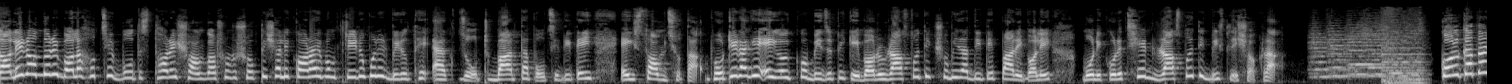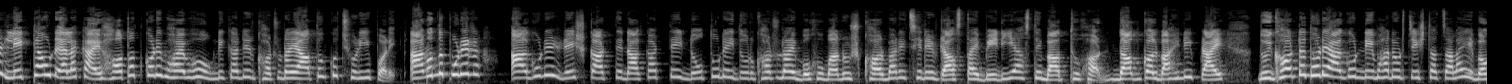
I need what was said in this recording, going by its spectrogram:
দলের অন্দরে বলা হচ্ছে, বুথ স্তরে সংগঠন শক্তিশালী করা এবং তৃণমূলের বিরুদ্ধে একজোট বার্তা পৌঁছে দিতেই এই সমঝোতা। ভোটের আগে এই ঐক্য বিজেপিকে বড় রাজনৈতিক সুবিধা দিতে পারে বলে মনে করেছেন রাজনৈতিক বিশ্লেষকরা। কলকাতার লেকটাউন এলাকায় হঠাৎ করে ভয়াবহ অগ্নিকাণ্ডের ঘটনায় আতঙ্ক ছড়িয়ে পড়ে। আনন্দপুরের আগুনের রেশ কাটতে না কাটতেই নতুন এই দুর্ঘটনায় বহু মানুষ ঘরবাড়ি ছেড়ে রাস্তায় বেরিয়ে আসতে বাধ্য হন। দমকল বাহিনী প্রায় দুই ঘণ্টা ধরে আগুন নেভানোর চেষ্টা চালায় এবং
